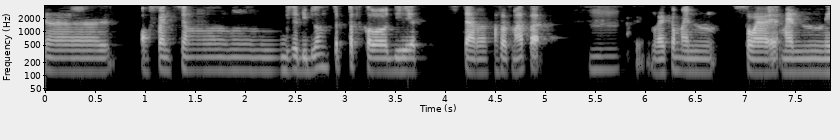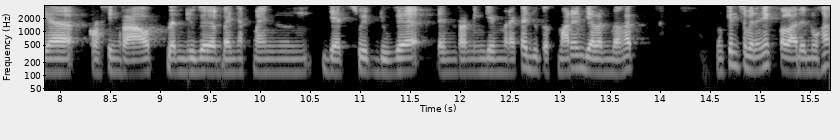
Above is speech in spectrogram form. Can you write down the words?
eh, offense yang bisa dibilang cepat kalau dilihat secara kasat mata. Mhm. mereka main main ya crossing route dan juga banyak main jet sweep juga dan running game mereka juga kemarin jalan banget mungkin sebenarnya kalau ada Nuha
